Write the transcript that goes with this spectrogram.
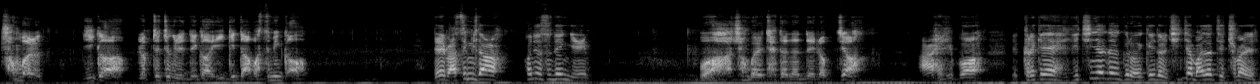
정말 네가 럽자 측을 내가 이기다 맞습니까? 네 맞습니다. 헌재 선생님. 와 정말 대단한데 럽자? 아이 뭐 그렇게 이게 친절들 그렇게들 진짜 맞았지 정말.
